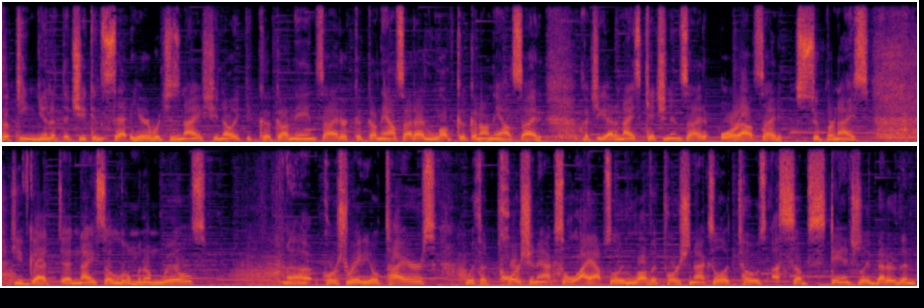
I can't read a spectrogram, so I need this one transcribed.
cooking unit that you can set here, which is nice. You know, if you cook on the inside or cook on the outside, I love cooking on the outside, but you got a nice kitchen inside or outside, super nice. You've got uh, nice aluminum wheels uh, of course, radial tires with a torsion axle. I absolutely love a torsion axle. It tows substantially better than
